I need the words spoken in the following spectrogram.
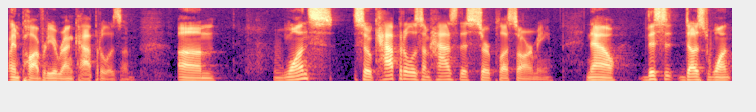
and poverty around capitalism. Um, once so capitalism has this surplus army. Now this does one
